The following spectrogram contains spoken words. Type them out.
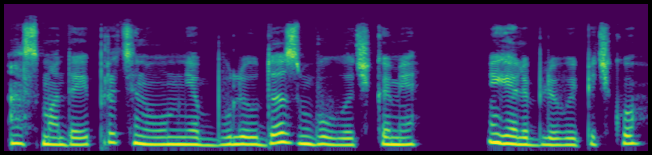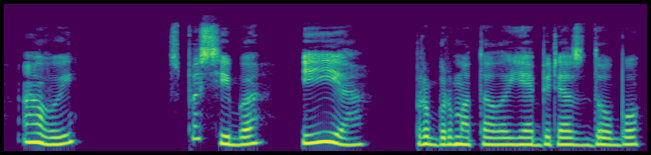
Асмодей протянул мне блюдо с булочками. «Я люблю выпечку. А вы?» «Спасибо. И я», — пробормотала я, беря сдобу.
